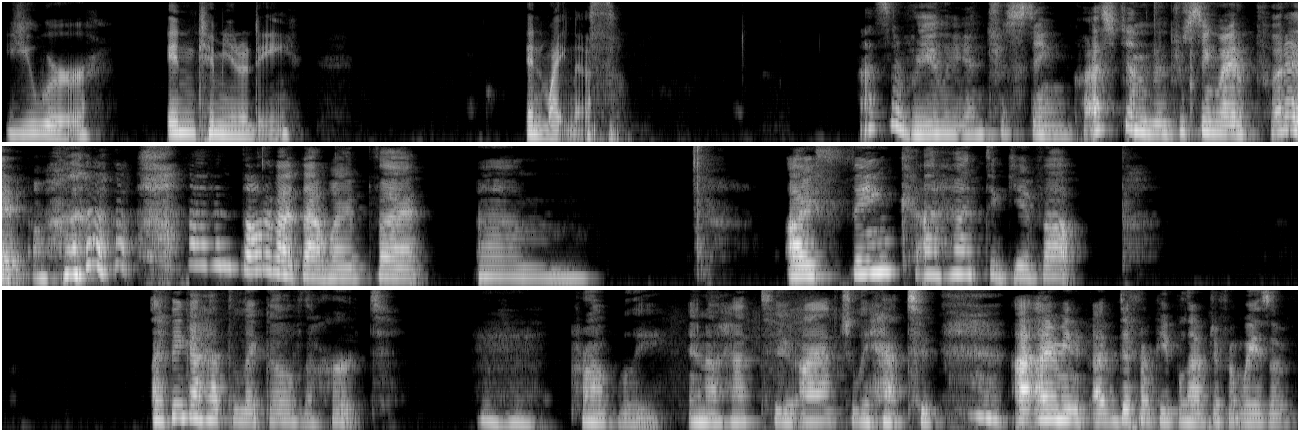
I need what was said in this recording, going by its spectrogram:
you were in community in whiteness? That's a really interesting question, interesting way to put it. I haven't thought about that way, but um, I think I had to give up. I think I had to let go of the hurt, mm-hmm. probably. And I had to, I actually had to. I, I mean, different people have different ways of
